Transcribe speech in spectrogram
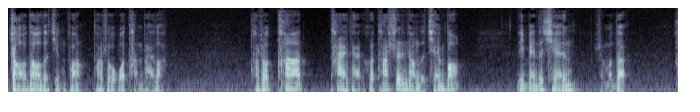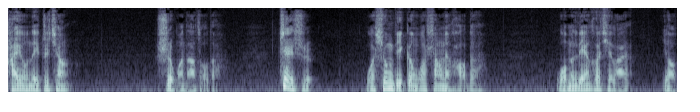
找到了警方，他说：“我坦白了。”他说：“他太太和他身上的钱包，里面的钱什么的，还有那支枪，是我拿走的。这是我兄弟跟我商量好的，我们联合起来要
